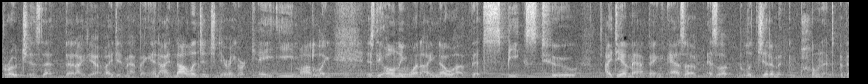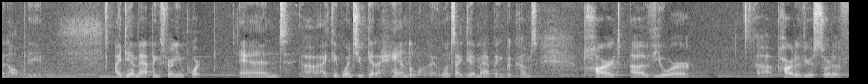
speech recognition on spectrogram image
broaches that, that idea of idea mapping. And I, knowledge engineering or KE modeling is the only one I know of that speaks to idea mapping as a, as a legitimate component of NLP. Idea mapping is very important. And uh, I think once you get a handle on it, once idea mapping becomes part of your uh, part of your sort of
